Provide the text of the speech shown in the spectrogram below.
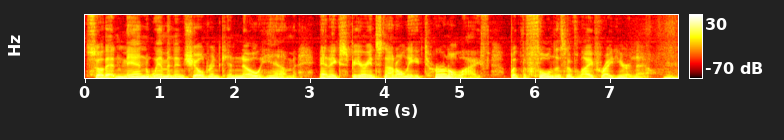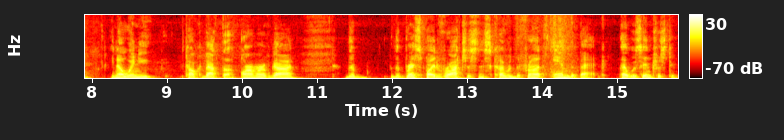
so that men, women, and children can know Him and experience not only eternal life, but the fullness of life right here and now. Mm-hmm. You know, when you talk about the armor of God, the the breastplate of righteousness covered the front and the back. That was interesting,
